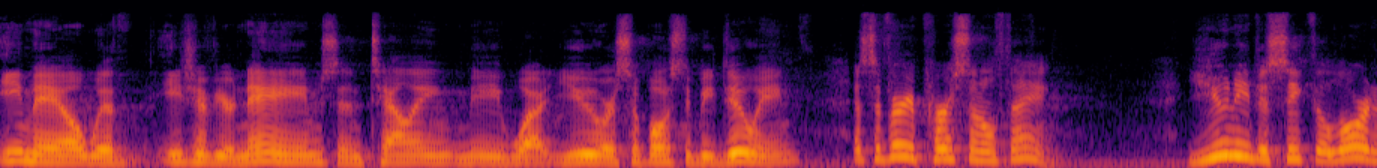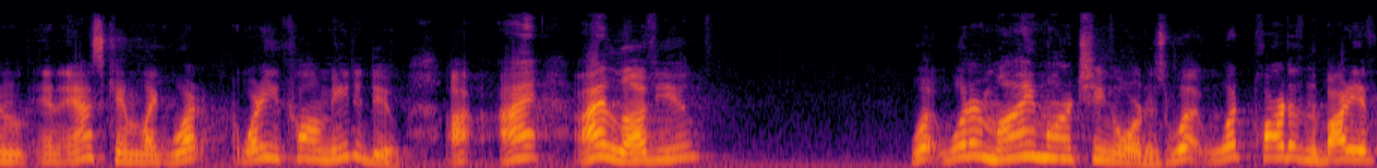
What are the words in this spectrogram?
email with each of your names and telling me what you are supposed to be doing. It's a very personal thing. You need to seek the Lord and, and ask Him, like, what, what are you calling me to do? I, I, I love you. What, what are my marching orders? What, what part of the body of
